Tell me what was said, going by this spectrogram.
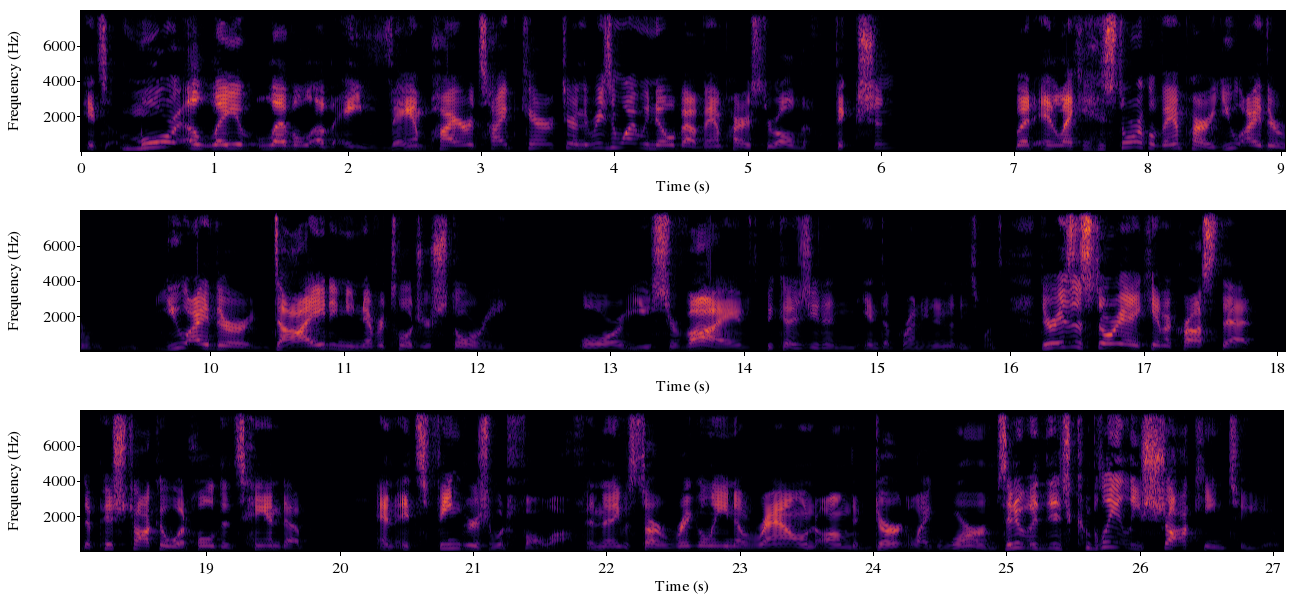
It's more a level of a vampire type character, and the reason why we know about vampires through all the fiction but like a historical vampire, you either you either died and you never told your story, or you survived because you didn't end up running into these ones. There is a story I came across that the Pishtaka would hold its hand up and its fingers would fall off, and they would start wriggling around on the dirt like worms, and it would, it's completely shocking to you.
